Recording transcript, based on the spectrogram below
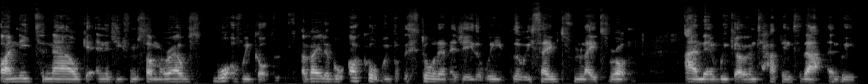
I need to now get energy from somewhere else. What have we got available? Oh, cool. We've got this stored energy that we that we saved from later on, and then we go and tap into that, and we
